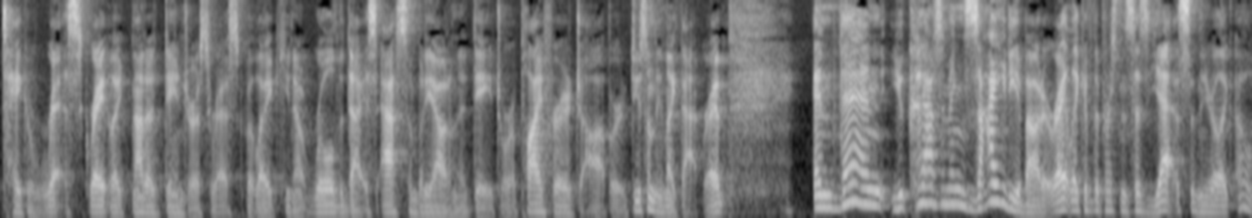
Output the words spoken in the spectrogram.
take a risk, right? Like not a dangerous risk, but like, you know, roll the dice, ask somebody out on a date or apply for a job or do something like that, right? And then you could have some anxiety about it, right? Like if the person says yes, and then you're like, oh,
